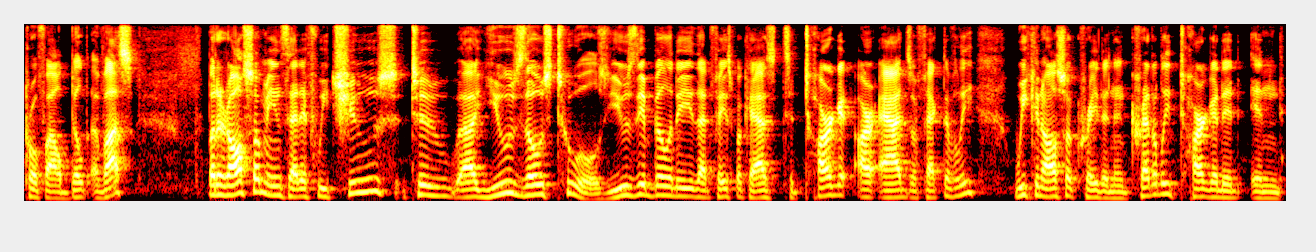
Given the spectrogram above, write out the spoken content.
profile built of us, but it also means that if we choose to uh, use those tools, use the ability that Facebook has to target our ads effectively, we can also create an incredibly targeted and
